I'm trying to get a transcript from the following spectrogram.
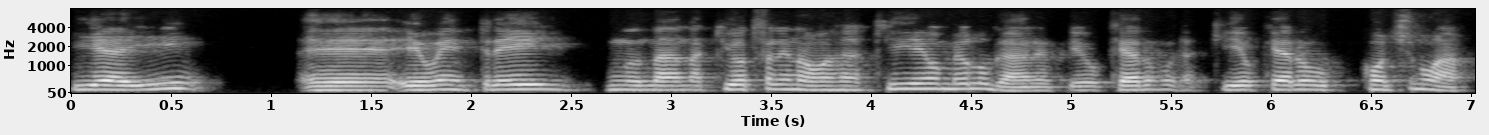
E aí é, eu entrei no- na, na Kyoto e falei, não, aqui é o meu lugar, né? Eu quero, aqui eu quero continuar.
